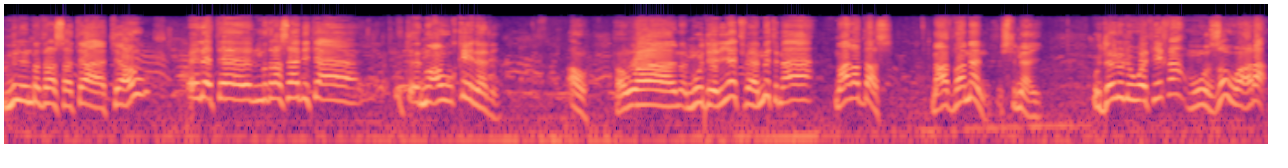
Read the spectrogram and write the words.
من المدرسة تاع تاعو إلى المدرسة هذه تاع المعوقين هذه. أو هو المديرية تفاهمت مع مع لاداس مع الضمان الاجتماعي. وداروا له وثيقة مزورة.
